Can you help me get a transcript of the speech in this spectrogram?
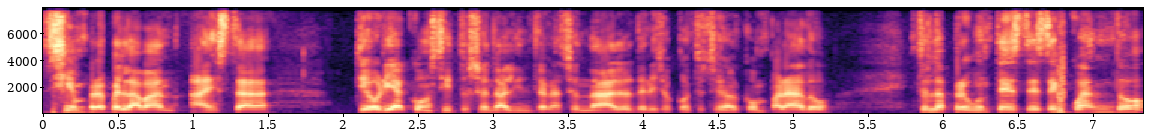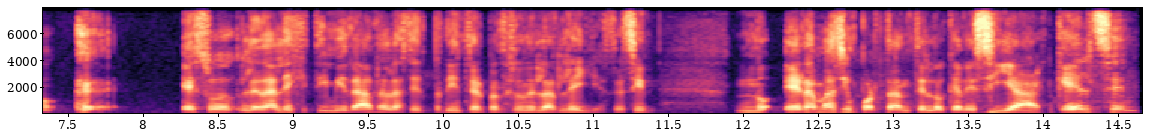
siempre apelaban a esta teoría constitucional internacional, el derecho constitucional comparado. Entonces la pregunta es, ¿desde cuándo eh, eso le da legitimidad a la interpretación de las leyes? Es decir, era más importante lo que decía Kelsen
